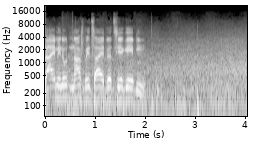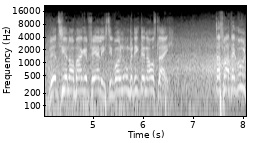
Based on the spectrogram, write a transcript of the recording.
Drei Minuten Nachspielzeit wird es hier geben. Wird es hier nochmal gefährlich. Sie wollen unbedingt den Ausgleich. Das macht er gut.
